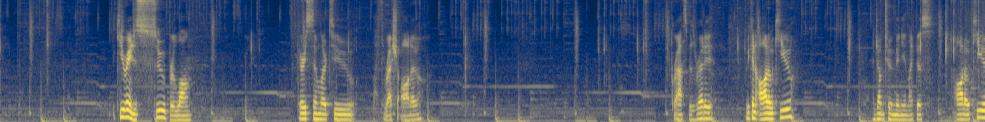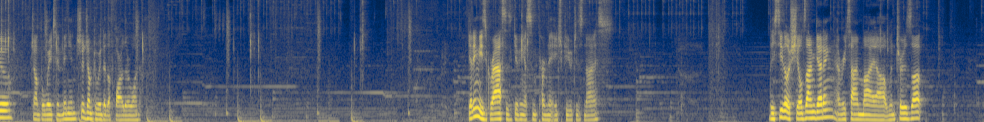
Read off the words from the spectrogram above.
The Q range is super long. Very similar to Thresh Auto. Grasp is ready. We can auto Q and jump to a minion like this. Auto Q, jump away to a minion. Should jump away to the farther one. Getting these grass is giving us some permanent HP, which is nice. Do you see those shields I'm getting every time my uh, winter is up?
